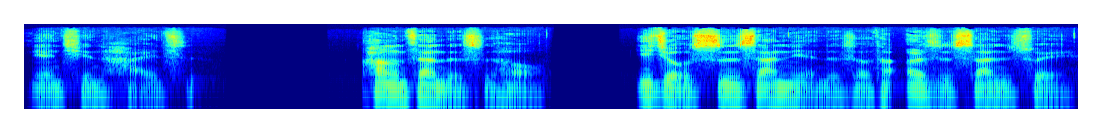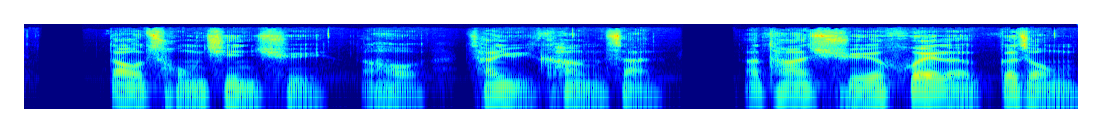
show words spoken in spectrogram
年轻孩子。抗战的时候，一九四三年的时候，他二十三岁，到重庆去，然后参与抗战。那他学会了各种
